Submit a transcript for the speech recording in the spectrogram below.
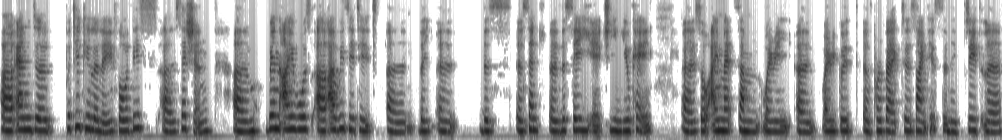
Uh, and uh, particularly for this uh, session, um, when I was I visited the the cent- the CEH in UK. Uh, so I met some very uh, very good uh, perfect scientists. They did the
